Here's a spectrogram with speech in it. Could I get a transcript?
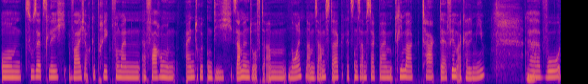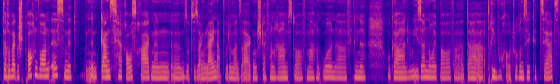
Und zusätzlich war ich auch geprägt von meinen Erfahrungen, Eindrücken, die ich sammeln durfte am 9., am Samstag, letzten Samstag beim Klimatag der Filmakademie mhm. äh, wo darüber gesprochen worden ist mit einem ganz herausragenden äh, sozusagen Line-up, würde man sagen. Stefan Rahmsdorf, Maren Urner, Feline Rogan, Luisa Neubauer war da, Drehbuchautorin Silke Zerz,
